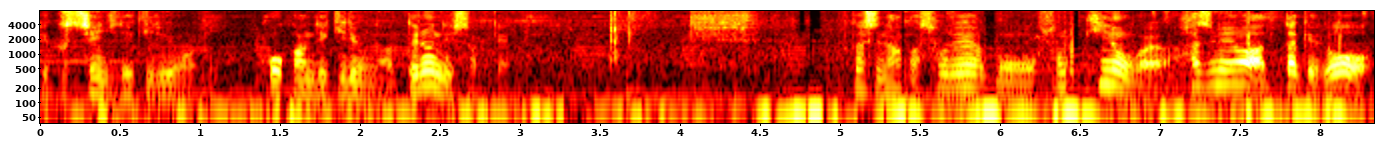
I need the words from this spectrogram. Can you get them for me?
エクスチェンジできるように交換できるようになってるんでしたっけ？私なんかそれもうその機能が初めはあったけど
